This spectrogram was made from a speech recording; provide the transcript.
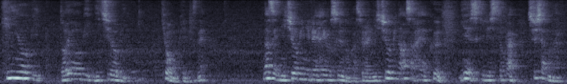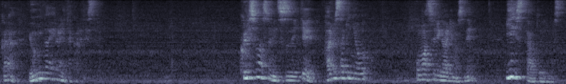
金曜日土曜日日曜日今日の日ですね。なぜ日曜日に礼拝をするのか。それは日曜日の朝早くイエス・キリストが死者の中からよみがえられたからです。クリスマスに続いて春先にお祭りがありますね。イースターと言います。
